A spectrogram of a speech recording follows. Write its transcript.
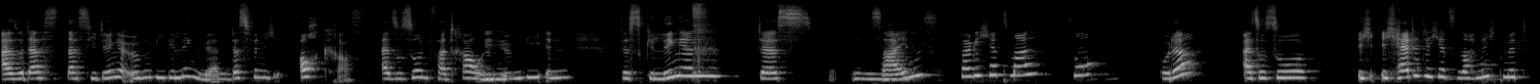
Also, dass, dass die Dinge irgendwie gelingen werden. Das finde ich auch krass. Also so ein Vertrauen mhm. irgendwie in das Gelingen des mhm. Seins, sage ich jetzt mal so. Oder? Also so, ich, ich hätte dich jetzt noch nicht mit,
